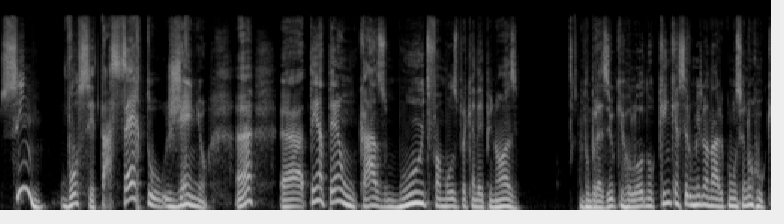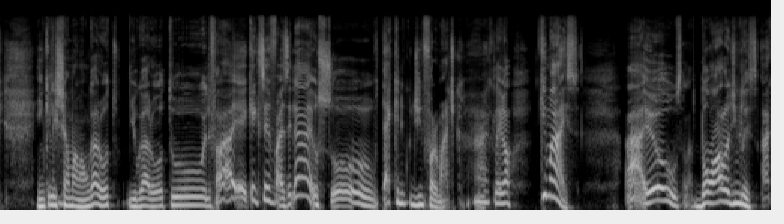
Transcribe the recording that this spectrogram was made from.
Sim, você tá certo, gênio. Ah, tem até um caso muito famoso para quem é da hipnose no Brasil que rolou no Quem Quer Ser um Milionário com o Luciano Huck, em que ele chama lá um garoto e o garoto ele fala: Ah, e aí, o que, que você faz? Ele, ah, eu sou técnico de informática. Ah, que legal. Que mais? Ah, eu, sei lá, dou aula de inglês. Ah,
